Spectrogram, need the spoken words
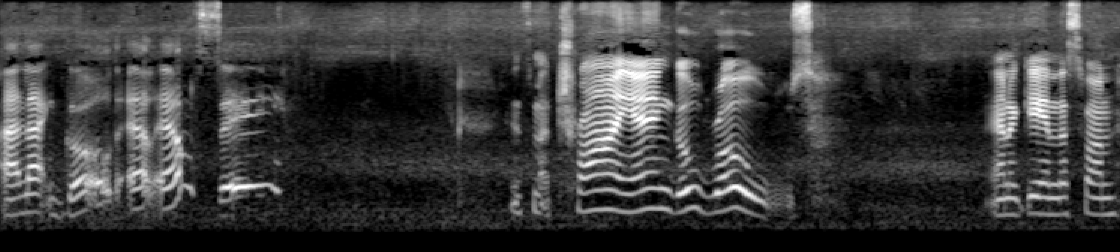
I like gold LLC. It's my triangle rose. And again, this one,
